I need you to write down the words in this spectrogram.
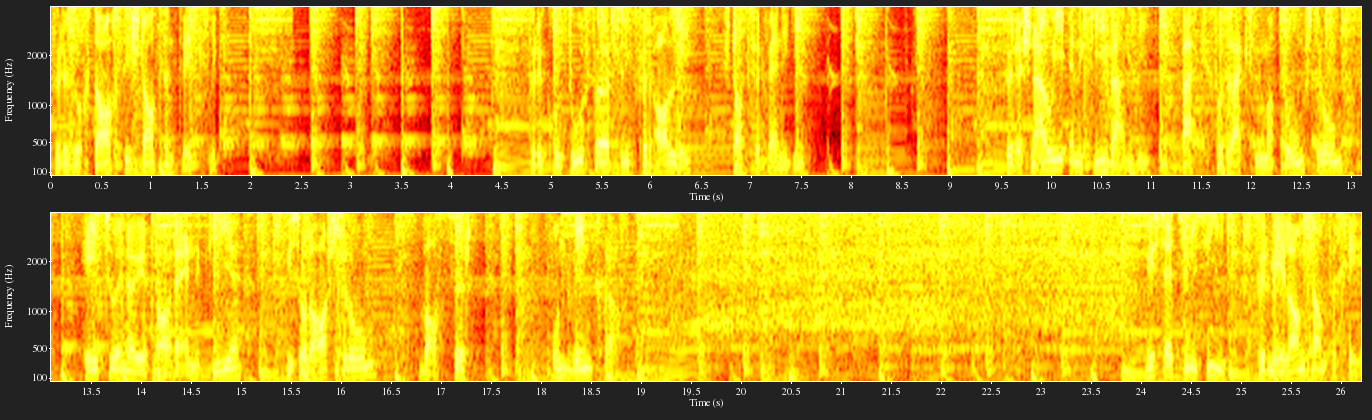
Für eine durchdachte Stadtentwicklung. Für eine Kulturförderung für alle, statt für wenige. Für eine schnelle Energiewende, weg von dreckigem Atomstrom hin zu erneuerbaren Energien wie Solarstrom, Wasser und Windkraft. Wir setzen uns ein für mehr Langsamverkehr.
